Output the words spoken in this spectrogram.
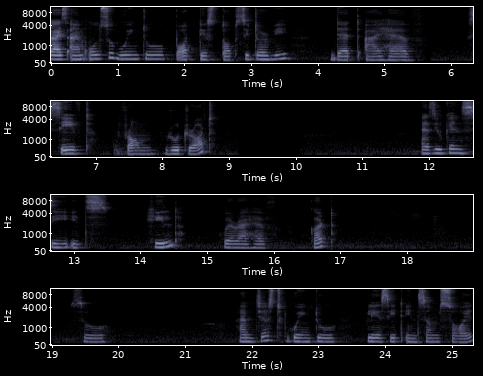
guys i am also going to pot this topsy-turvy that i have saved from root rot. As you can see it's healed where i have cut. So i'm just going to place it in some soil.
